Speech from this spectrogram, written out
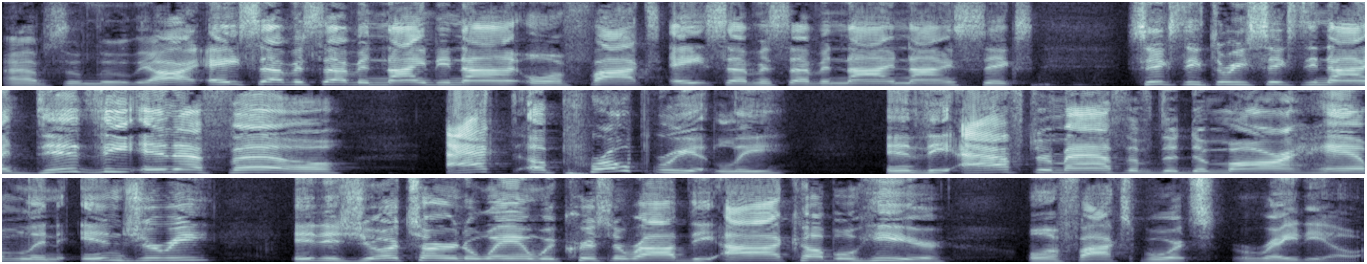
Absolutely. All right, 877-99 on Fox, 877-996-6369. Did the NFL act appropriately in the aftermath of the Damar Hamlin injury? It is your turn to weigh in with Chris and Rob, the odd couple here on Fox Sports Radio.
